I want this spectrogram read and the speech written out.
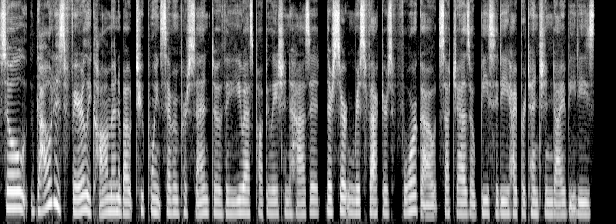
So, gout is fairly common. About 2.7% of the US population has it. There's certain risk factors for gout, such as obesity, hypertension, diabetes,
